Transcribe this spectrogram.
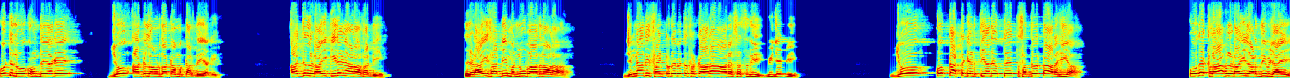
ਕੁਝ ਲੋਕ ਹੁੰਦੇ ਹੈਗੇ ਜੋ ਅੱਗ ਲਾਉਣ ਦਾ ਕੰਮ ਕਰਦੇ ਹੈਗੇ। ਅੱਜ ਲੜਾਈ ਕਿਹਦੇ ਨਾਲ ਆ ਸਾਡੀ? ਲੜਾਈ ਸਾਡੀ ਮਨੂਵਾਦ ਨਾਲ ਆ। ਜਿਨ੍ਹਾਂ ਦੀ ਸੈਂਟਰ ਦੇ ਵਿੱਚ ਸਰਕਾਰ ਆ ਆਰਐਸਐਸ ਦੀ ਬੀਜੇਪੀ ਜੋ ਉਹ ਘੱਟ ਗਿਣਤੀਆਂ ਦੇ ਉੱਤੇ ਤਸੱਦਦ ਢਾ ਰਹੀ ਆ। ਉਹਦੇ ਖਿਲਾਫ ਲੜਾਈ ਲੜਨ ਦੀ ਬਜਾਏ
